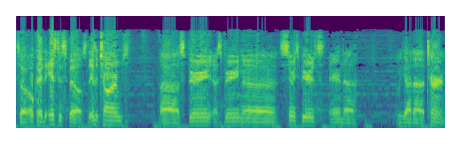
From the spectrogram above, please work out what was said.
So okay, the instant spells. The instant charms uh, Spearing, uh, Spearing, uh, Searing Spears, and, uh, we got, uh, Turn.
